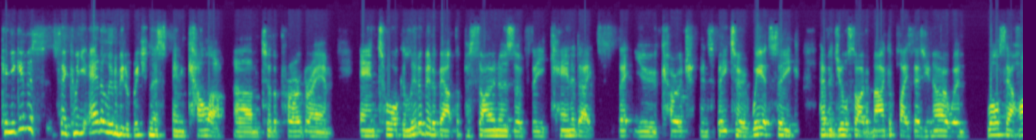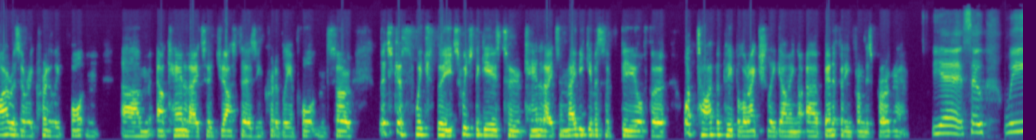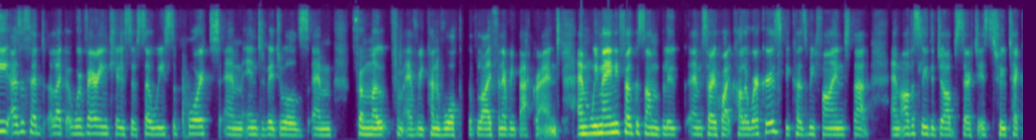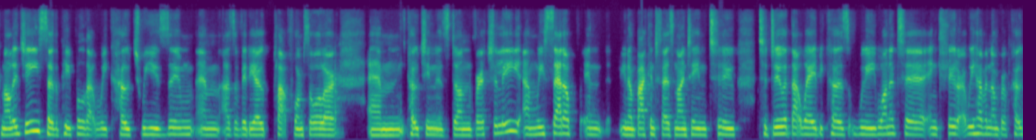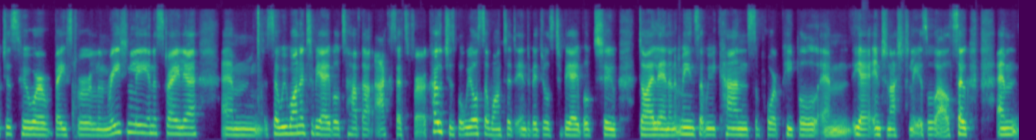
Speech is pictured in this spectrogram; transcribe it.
Can you give us, so can you add a little bit of richness and colour um, to the program and talk a little bit about the personas of the candidates that you coach and speak to? We at Seek have a dual sided marketplace, as you know, and whilst our hirers are incredibly important, um, our candidates are just as incredibly important. So let's just switch the switch the gears to candidates and maybe give us a feel for what type of people are actually going uh, benefiting from this program. Yeah, so we, as I said, like we're very inclusive. So we support um, individuals um, from mo- from every kind of walk of life and every background. And um, we mainly focus on blue, um, sorry, white collar workers because we find that um, obviously the job search is through technology. So the people that we coach, we use Zoom um, as a video platform. So all our um, coaching is done virtually, and we set up in you know back in 2019 to to do it that way because we wanted to include, we have a number of coaches who are based rural and regionally in Australia. Um, so we wanted to be able to have that access for our coaches, but we also wanted individuals to be able to dial in. And it means that we can support people, um, yeah, internationally as well. So um,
